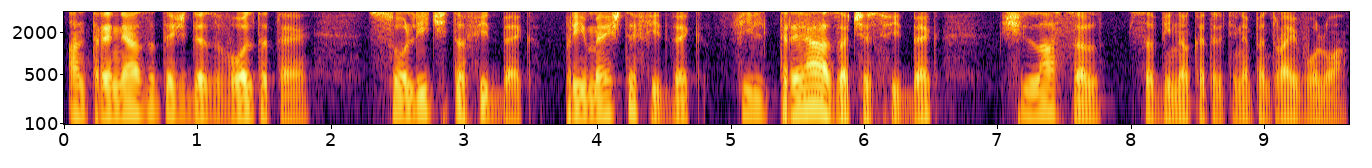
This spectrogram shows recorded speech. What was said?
antrenează-te și dezvoltă-te, solicită feedback, primește feedback, filtrează acest feedback și lasă-l să vină către tine pentru a evolua.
